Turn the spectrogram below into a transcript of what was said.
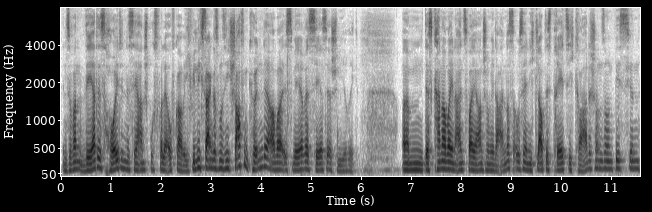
Insofern wäre das heute eine sehr anspruchsvolle Aufgabe. Ich will nicht sagen, dass man es nicht schaffen könnte, aber es wäre sehr, sehr schwierig. Ähm, das kann aber in ein, zwei Jahren schon wieder anders aussehen. Ich glaube, das dreht sich gerade schon so ein bisschen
